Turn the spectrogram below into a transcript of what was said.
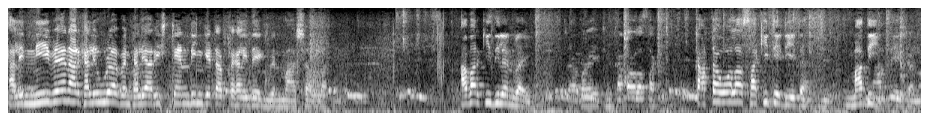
খালি নিবেন আর খালি উড়াবেন খালি আর স্ট্যান্ডিং গেট আপটা খালি দেখবেন মাশাল্লাহ আবার কি দিলেন ভাই? কাটাওয়ালা সাকি। কাটাওয়ালা টেডি এটা। মাদি। এটা নয়।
